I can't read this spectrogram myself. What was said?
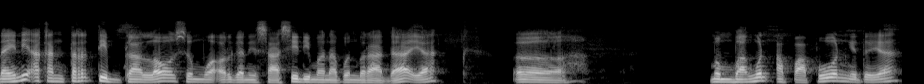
Nah ini akan tertib kalau semua organisasi di mana pun berada ya eh, membangun apa pun gitu ya.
